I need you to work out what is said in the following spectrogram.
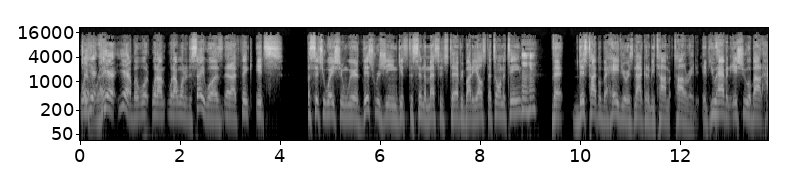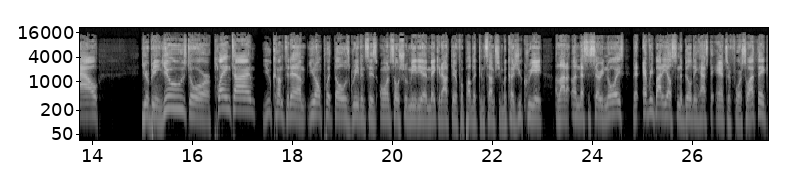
well, too, yeah, right? yeah, yeah. But what what I what I wanted to say was that I think it's a situation where this regime gets to send a message to everybody else that's on the team Mm-hmm. that this type of behavior is not going to be to- tolerated. If you have an issue about how you're being used or playing time, you come to them. You don't put those grievances on social media and make it out there for public consumption because you create a lot of unnecessary noise that everybody else in the building has to answer for. So I think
